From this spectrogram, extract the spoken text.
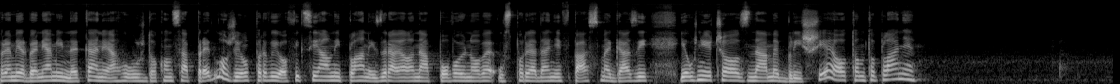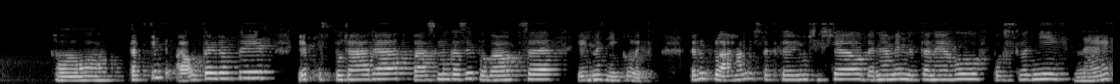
Premiér Benjamin Netanyahu už dokonca predložil prvý oficiálny plán Izraela na povojnové usporiadanie v pásme Gazy. Je už niečo známe bližšie o tomto pláne? Tak těch alternativ, jak uspořádat pásmo gazy po válce, je hned několik. Ten plán, se kterým přišel Benjamin Netanyahu v posledních dnech,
